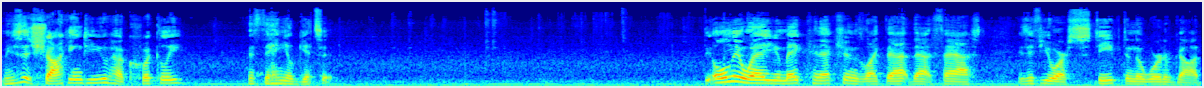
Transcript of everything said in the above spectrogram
I mean, is it shocking to you how quickly Nathanael gets it? The only way you make connections like that that fast is if you are steeped in the Word of God.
